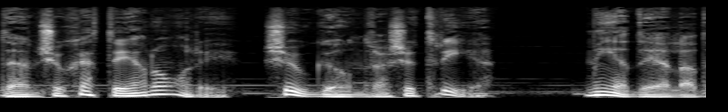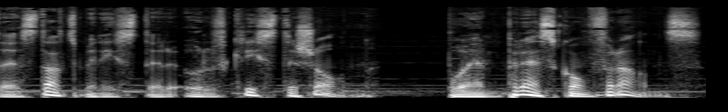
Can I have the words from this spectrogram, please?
Den 26 januari 2023 meddelade statsminister Ulf Kristersson på en presskonferens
